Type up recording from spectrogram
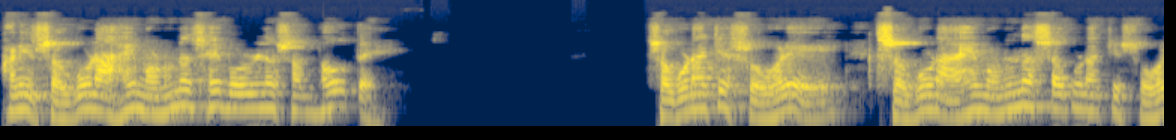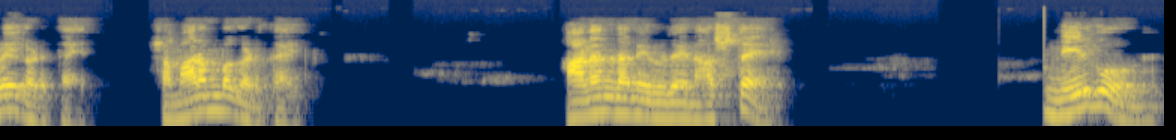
आणि सगुण आहे म्हणूनच हे बोलणं संभवत आहे सगुणाचे सोहळे सगुण आहे म्हणूनच सगुणाचे सोहळे घडतायत समारंभ घडतायत. आनंदाने हृदय नाचतंय. निर्गुण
